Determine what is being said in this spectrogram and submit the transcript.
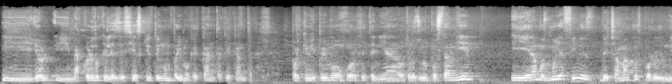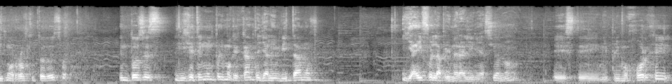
Y yo y me acuerdo que les decía, es que yo tengo un primo que canta, que canta, porque mi primo Jorge tenía otros grupos también y éramos muy afines de chamacos por el mismo rock y todo eso. Entonces dije, tengo un primo que canta, ya lo invitamos. Y ahí fue la primera alineación, ¿no? Este, mi primo Jorge,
